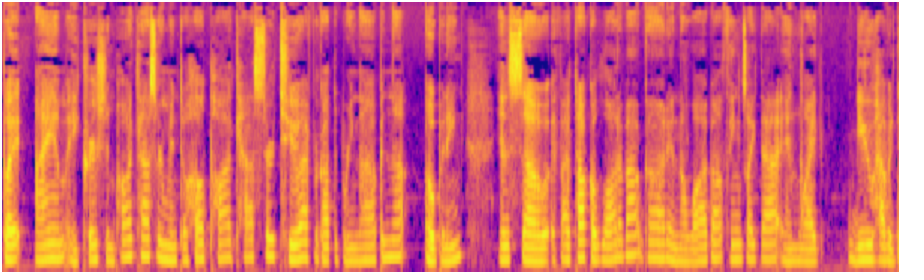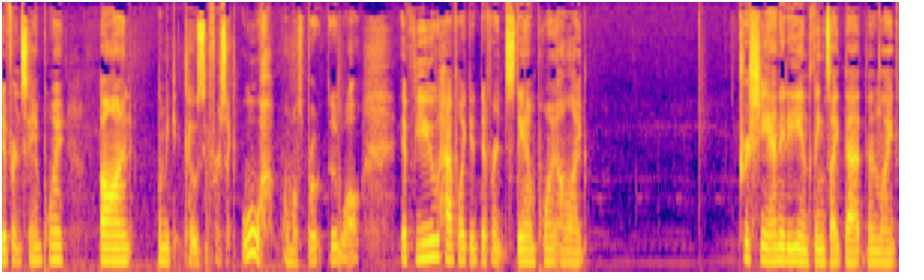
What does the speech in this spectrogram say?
but I am a Christian podcaster, mental health podcaster too. I forgot to bring that up in the opening. And so, if I talk a lot about God and a lot about things like that, and like you have a different standpoint on, let me get cozy for a second. Ooh, almost broke the wall. If you have like a different standpoint on like Christianity and things like that, then like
